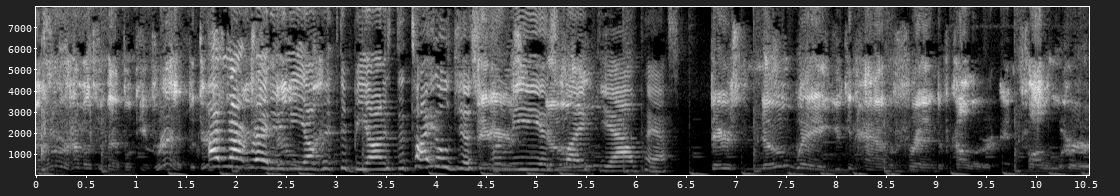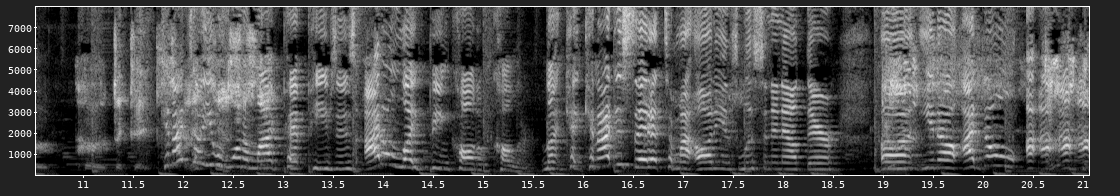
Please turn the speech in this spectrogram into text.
I don't know how much of that book you've read, but I've not read no, any of it to be honest. The title just for me is no, like, yeah, I'll pass there's no way you can have a friend of color and follow her her dictates. Can I tell you what one of my pet peeves is? I don't like being called of color. Like, can, can I just say that to my audience listening out there? Uh, you know, I don't. I, I, I,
